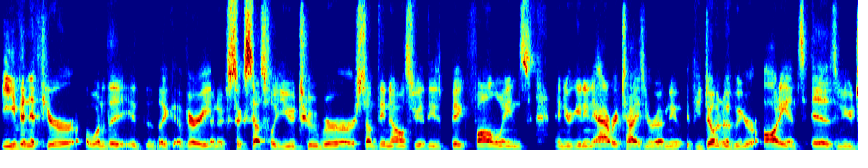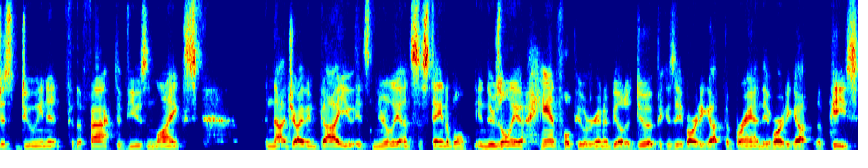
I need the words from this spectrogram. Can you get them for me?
even if you're one of the like a very you know, successful youtuber or something else you have these big followings and you're getting advertising revenue if you don't know who your audience is and you're just doing it for the fact of views and likes and not driving value, it's nearly unsustainable. And there's only a handful of people who are going to be able to do it because they've already got the brand, they've already got the piece.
